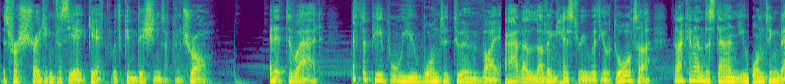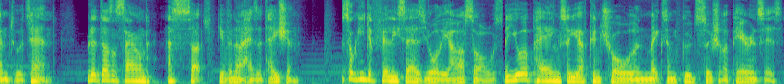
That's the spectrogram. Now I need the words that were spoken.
it's frustrating to see a gift with conditions of control. Edit to add, if the people you wanted to invite have had a loving history with your daughter, then I can understand you wanting them to attend, but it doesn't sound as such given her hesitation. Soki Philly says you're the arseholes, that you're paying so you have control and make some good social appearances,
